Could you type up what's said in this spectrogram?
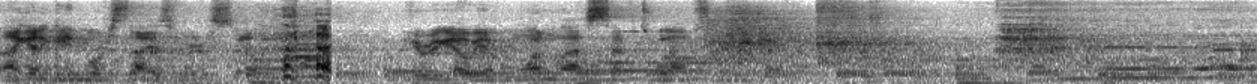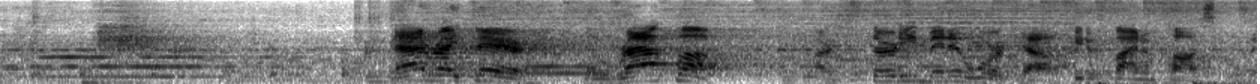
I gotta gain more size first, so. here we go, we have one last set of 12, so here we go. That right there will wrap up our 30 minute workout. Redefine impossible.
